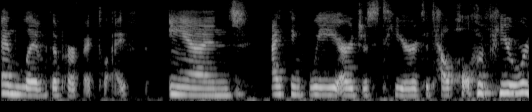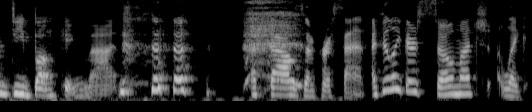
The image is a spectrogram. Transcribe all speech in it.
and live the perfect life. And I think we are just here to tell all of you we're debunking that. A thousand percent. I feel like there's so much like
